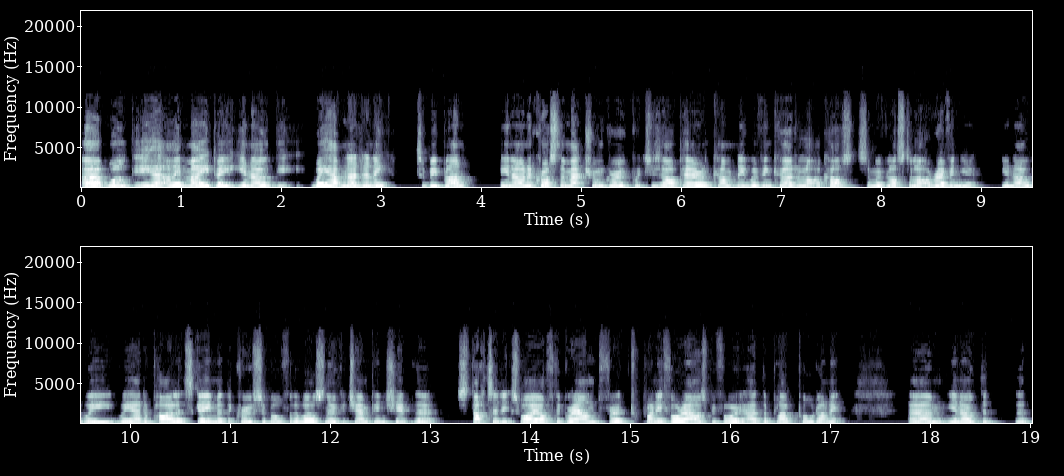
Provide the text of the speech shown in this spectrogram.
Uh, well, yeah. I mean, maybe. You know, we haven't had any. To be blunt, you know, and across the Matchroom Group, which is our parent company, we've incurred a lot of costs and we've lost a lot of revenue. You know, we we had a pilot scheme at the Crucible for the World Snooker Championship that stuttered its way off the ground for 24 hours before it had the plug pulled on it. Um, you know, the, the,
